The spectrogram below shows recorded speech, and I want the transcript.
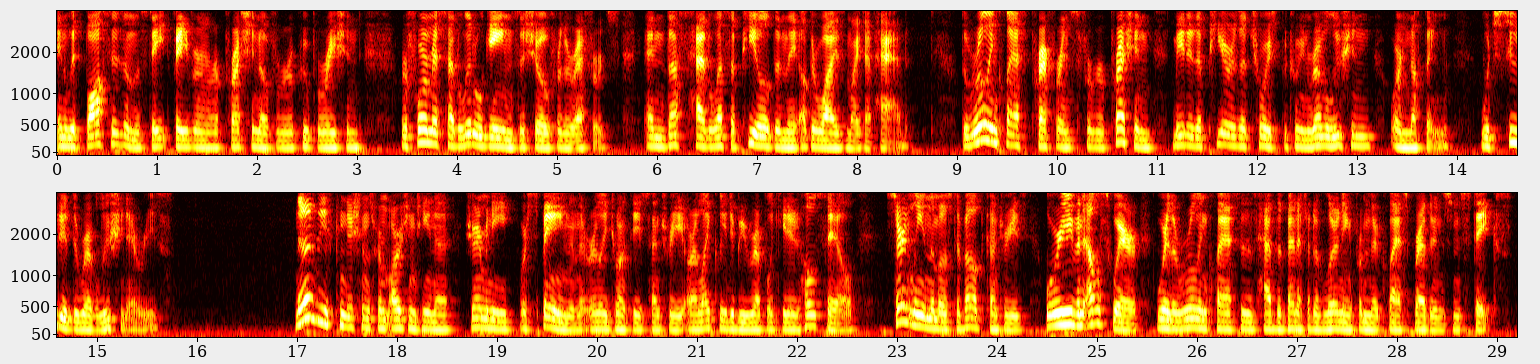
and with bosses and the state favoring repression over recuperation, reformists had little gains to show for their efforts, and thus had less appeal than they otherwise might have had. The ruling class preference for repression made it appear as a choice between revolution or nothing, which suited the revolutionaries. None of these conditions from Argentina, Germany, or Spain in the early 20th century are likely to be replicated wholesale, certainly in the most developed countries, or even elsewhere where the ruling classes had the benefit of learning from their class brethren's mistakes.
